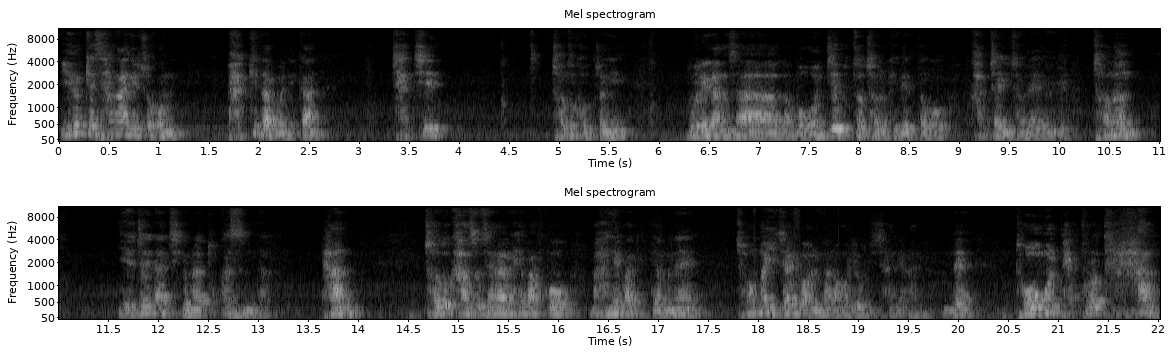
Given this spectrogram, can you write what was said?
이렇게 상황이 조금 바뀌다 보니까 자칫 저도 걱정이 노래 강사가 뭐 언제부터 저렇게 됐다고 갑자기 근데 저는 예전이나 지금이나 똑같습니다. 단 저도 가수 생활을 해봤고 많이 해봤기 때문에 정말 이 자리가 얼마나 어려운지 잘 알아요. 근데 도움을 100%다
